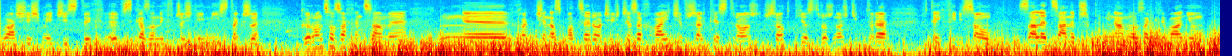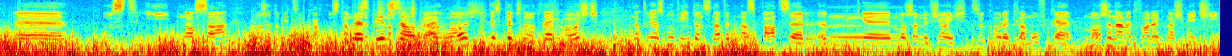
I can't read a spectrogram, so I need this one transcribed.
właśnie śmieci z tych e, wskazanych wcześniej miejsc. Także gorąco zachęcamy. Mm, e, Chodźcie na spacery. Oczywiście zachowajcie wszelkie środki ostrożności, które w tej chwili są zalecane. Przypominamy o zakrywaniu ust i nosa. Może to być zwykła chusta, może być Bezpieczna odległość. Bezpieczna odległość. Nawet na spacer, e, możemy wziąć zwykłą reklamówkę, może nawet worek na śmieci,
